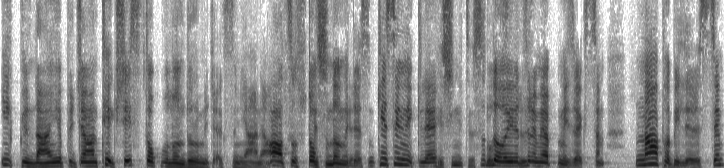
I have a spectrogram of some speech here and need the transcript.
İlk günden yapacağın tek şey stok bulundurmayacaksın yani. Altı stok Kesinlikle. bulundurmayacaksın. Kesinlikle. Kesinlikle. Stoğa yatırım yapmayacaksın. Ne yapabilirsin?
